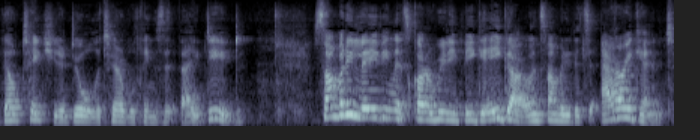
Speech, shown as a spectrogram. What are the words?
they'll teach you to do all the terrible things that they did. Somebody leaving that's got a really big ego and somebody that's arrogant,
